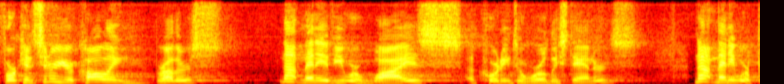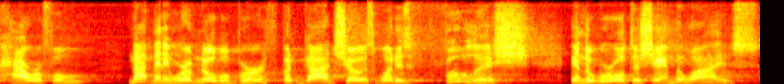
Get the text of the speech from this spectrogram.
For consider your calling, brothers. Not many of you were wise according to worldly standards. Not many were powerful. Not many were of noble birth. But God chose what is foolish in the world to shame the wise.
